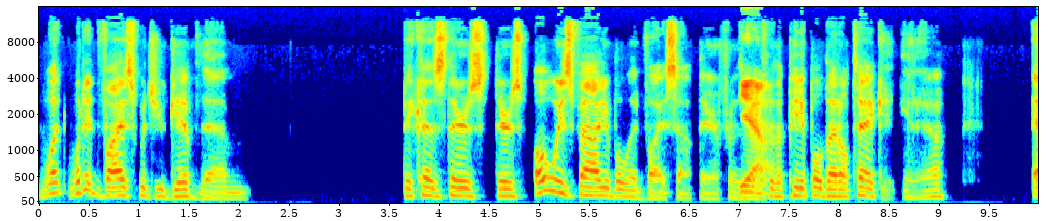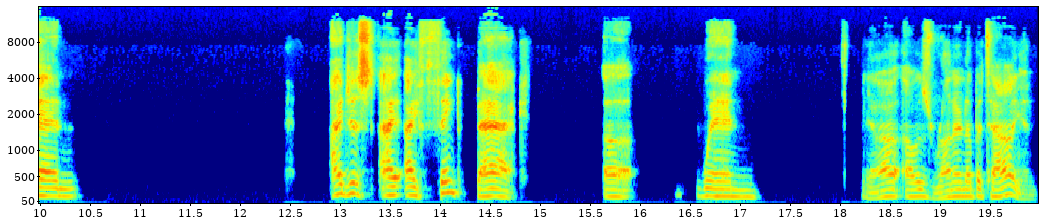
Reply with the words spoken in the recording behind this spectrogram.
What what advice would you give them? Because there's there's always valuable advice out there for yeah. for the people that'll take it, you know. And I just I I think back uh when you know I, I was running a battalion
